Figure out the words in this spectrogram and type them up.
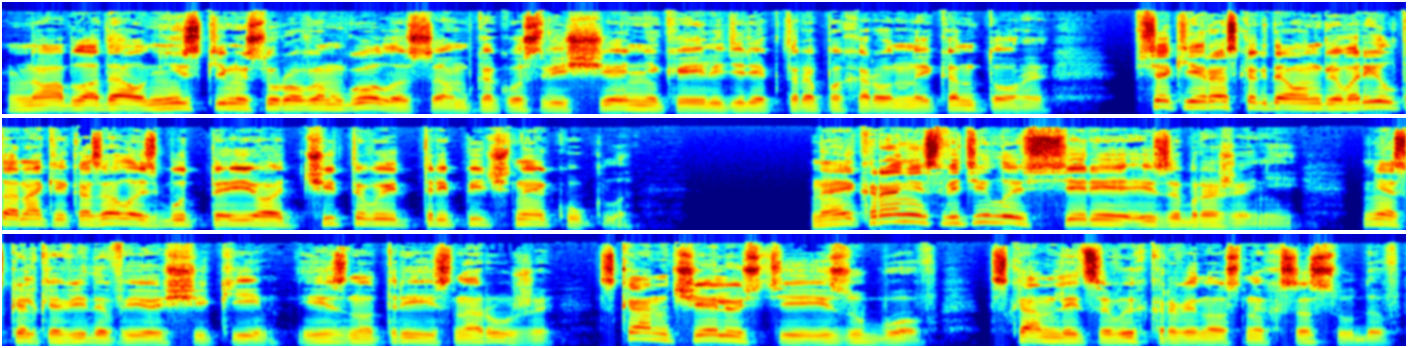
но обладал низким и суровым голосом, как у священника или директора похоронной конторы. Всякий раз, когда он говорил, Танаке казалось, будто ее отчитывает тряпичная кукла. На экране светилась серия изображений. Несколько видов ее щеки, изнутри и снаружи, скан челюсти и зубов, скан лицевых кровеносных сосудов.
